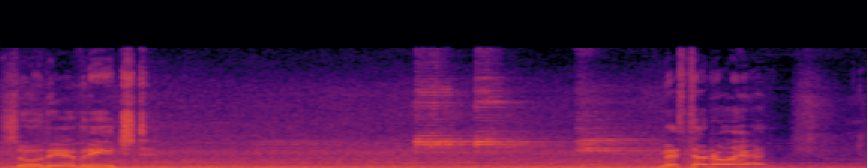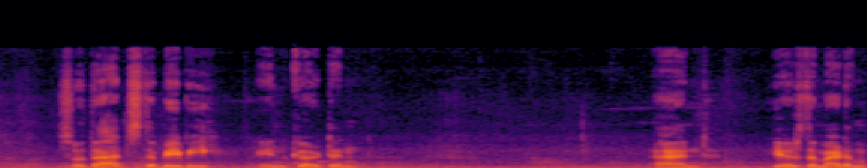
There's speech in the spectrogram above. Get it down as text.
So they have reached. Mr. Rohit. So that's the baby in curtain. And here's the madam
